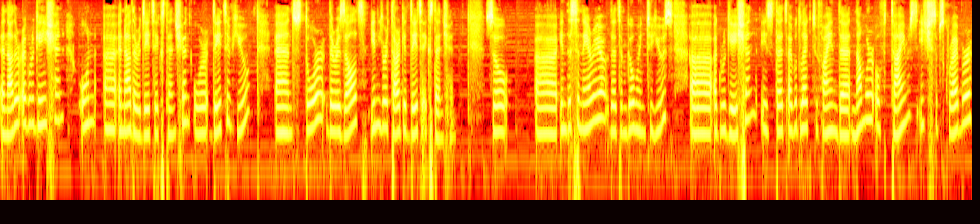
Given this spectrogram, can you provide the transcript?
another aggregation on uh, another data extension or data view and store the results in your target data extension. So uh, in the scenario that I'm going to use uh, aggregation is that I would like to find the number of times each subscriber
